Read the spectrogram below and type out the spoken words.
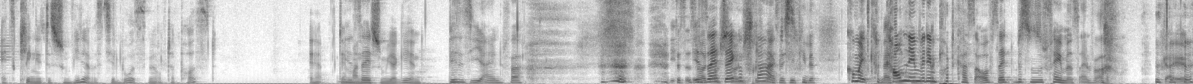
Jetzt klingelt es schon wieder. Was ist hier los? Wer auf der Post? Ja, der Ihr Mann muss schon wieder gehen. Busy einfach. Das ist Ihr seid sehr gefragt. Nicht, wie viele, Guck mal, kaum nicht, nehmen wir den Podcast auf, seid, bist du so famous einfach. Geil.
